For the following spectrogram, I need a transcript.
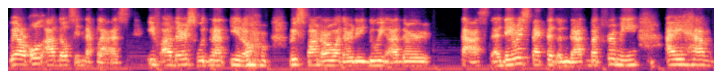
we are all adults in the class, if others would not, you know, respond or what are they doing other tasks, uh, they respected on that. But for me, I have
